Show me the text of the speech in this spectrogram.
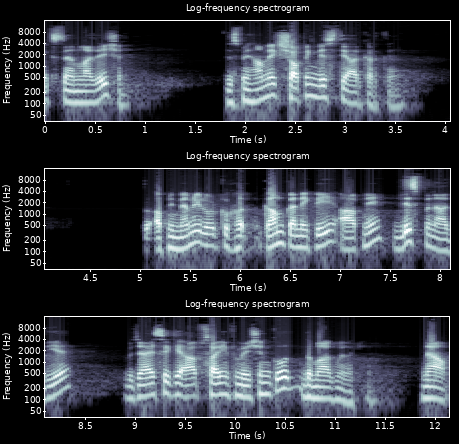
externalization جس میں ہم ایک شاپنگ لسٹ تیار کرتے ہیں تو اپنی میموری لوڈ کو کم کرنے کے لیے آپ نے لسٹ بنا دی ہے بجائے سے کہ آپ ساری انفارمیشن کو دماغ میں رکھیں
